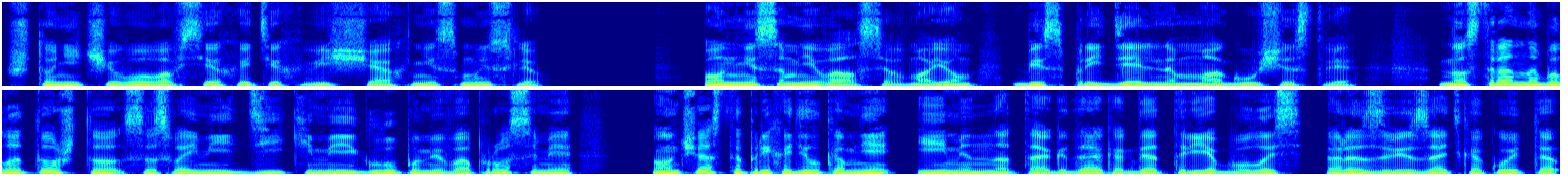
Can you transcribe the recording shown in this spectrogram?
что ничего во всех этих вещах не смыслю. Он не сомневался в моем беспредельном могуществе, но странно было то, что со своими дикими и глупыми вопросами он часто приходил ко мне именно тогда, когда требовалось развязать какой-то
